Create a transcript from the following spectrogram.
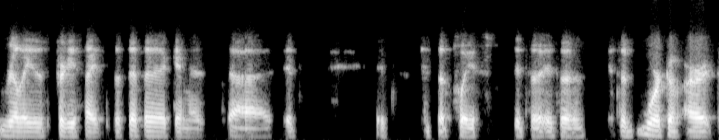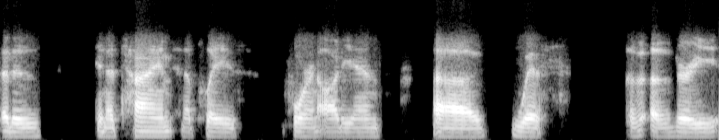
really is pretty site specific and it, uh, it's it's it's a place it's a it's a it's a work of art that is in a time and a place for an audience uh, with a, a, very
